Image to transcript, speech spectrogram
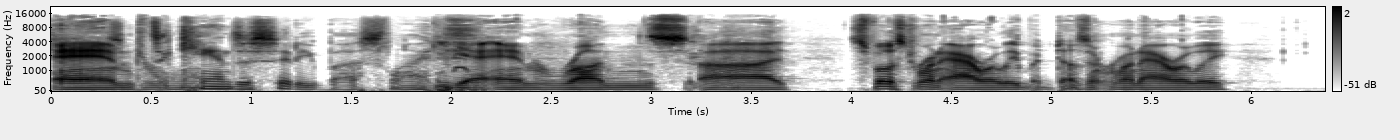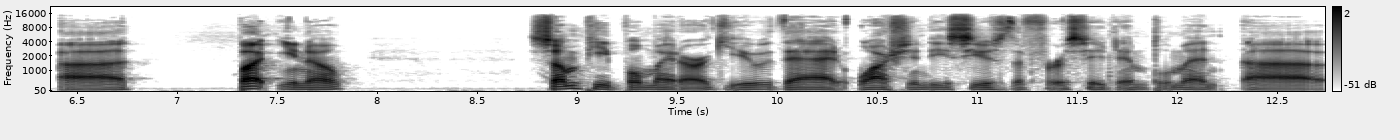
and It's a Kansas City bus line. yeah, and runs uh, supposed to run hourly, but doesn't run hourly. Uh, but you know, some people might argue that Washington D.C. is the first city to implement uh,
